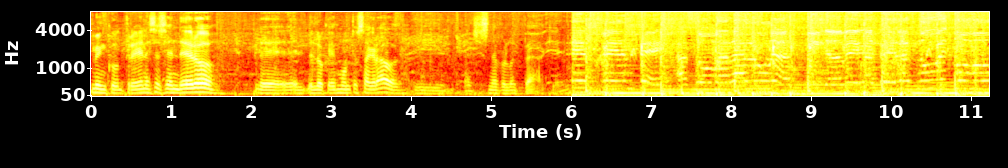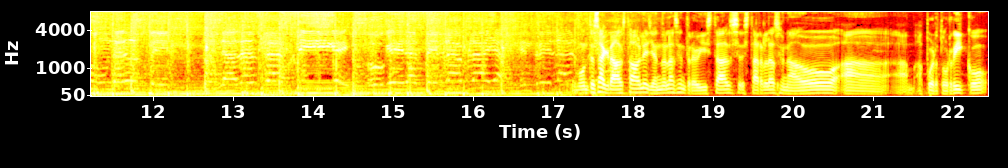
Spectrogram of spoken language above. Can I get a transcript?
me encontré en ese sendero de, lo que es Monte Sagrado y I just never looked back. Monte Sagrado, estaba leyendo en las entrevistas, está relacionado a, a- a Puerto Rico.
